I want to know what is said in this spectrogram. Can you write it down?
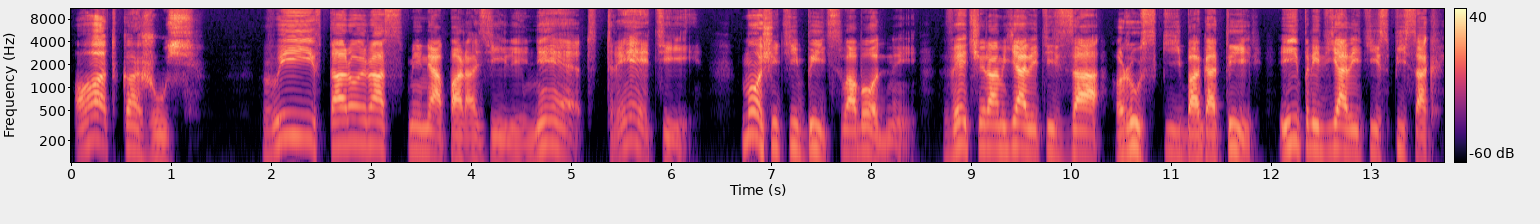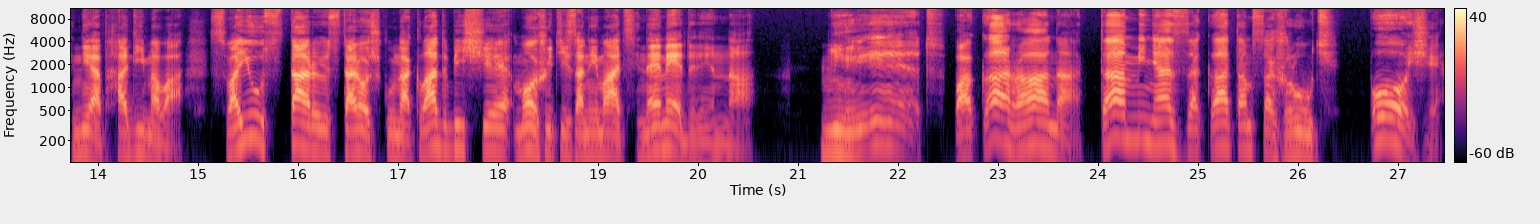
Откажусь. Вы второй раз меня поразили. Нет, третий. Можете быть свободны. Вечером явитесь за «Русский богатырь» и предъявите список необходимого. Свою старую сторожку на кладбище можете занимать немедленно. Нет, пока рано. Там меня с закатом сожрут. Позже.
